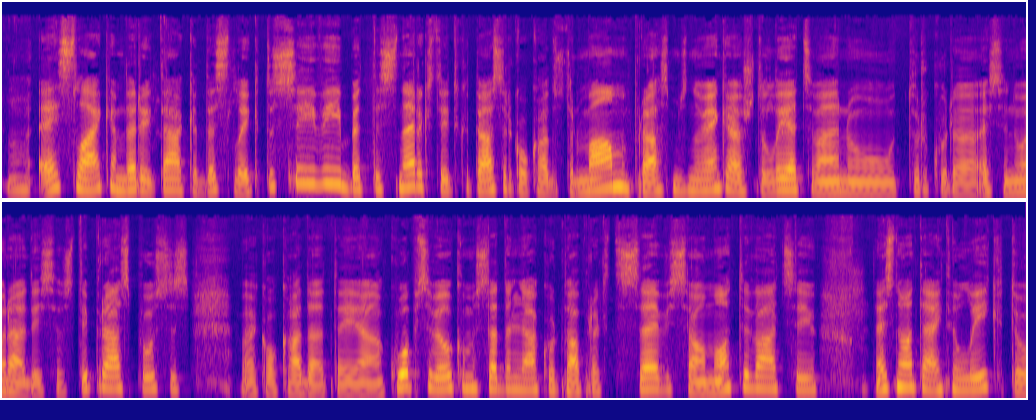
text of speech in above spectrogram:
Nu, es laikam darīju tā, ka es liktu CV, bet es nerakstītu, ka tās ir kaut kādas tur māmu prasmes. Nu, vienkārši tu lietas vai nu tur, kur esi norādījis savas stiprās puses, vai kaut kādā tajā kopsavilkuma sadaļā, kur tu apraksti sevi, savu motivāciju. Es noteikti liktu,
